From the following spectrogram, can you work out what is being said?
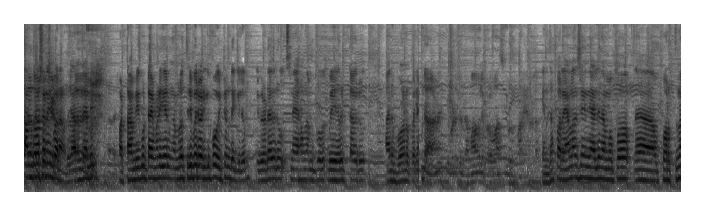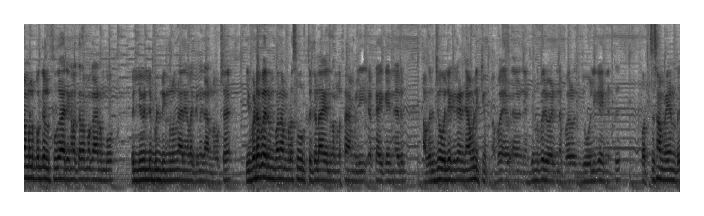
സന്തോഷമാണ് എനിക്ക് പറയുന്നത് കാരണം വെച്ചാൽ പട്ടാമ്പി കൂട്ടായ്മയുടെ നമ്മൾ ഒത്തിരി പരിപാടിക്ക് പോയിട്ടുണ്ടെങ്കിലും ഇവരുടെ ഒരു സ്നേഹം നമുക്ക് വേറിട്ട ഒരു അനുഭവമാണ്. ഇപ്പൊ എന്താണ് ഇവിടുത്തെ ദമാമിലെ പ്രവാസികളോട് പറയാനുള്ളത് എന്താ പറയാനുള്ളത് വെച്ച് കഴിഞ്ഞാൽ നമ്മളിപ്പോ ആ, പുറത്ത് നമ്മളിപ്പോ ഗൾഫ് കാര്യങ്ങളൊക്കെ നമ്മൾ കാണുമ്പോൾ വലിയ വലിയ ബിൽഡിങ്ങുകളും കാര്യങ്ങളൊക്കെയാണ് കാണുന്നത്. പക്ഷെ ഇവിടെ വരുമ്പോൾ നമ്മുടെ സുഹൃത്തുക്കളായാലും നമ്മുടെ ഫാമിലി ഒക്കെ ആയി കഴിഞ്ഞാലും അവർ ജോലിയൊക്കെ കഴിഞ്ഞ് ഞാൻ വിളിക്കും. അപ്പോൾ ഞങ്ങൾക്ക് ഇന്ന് പരിപാടി ഉണ്ട് അപ്പോൾ ജോലി കഴിഞ്ഞിട്ട് കുറച്ച് സമയമുണ്ട്.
